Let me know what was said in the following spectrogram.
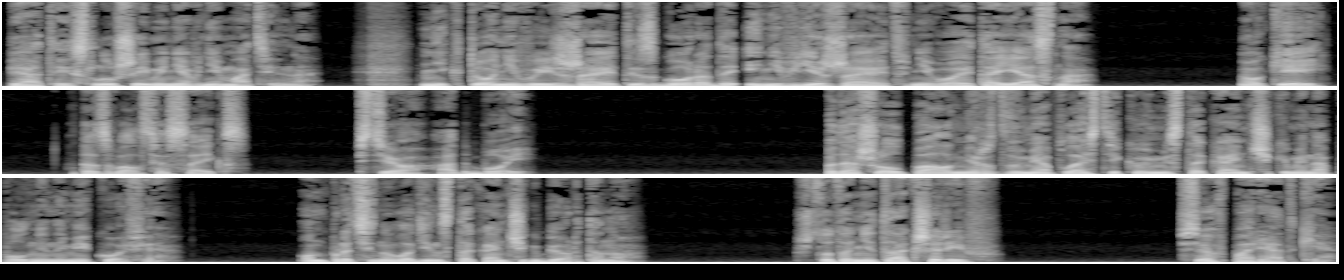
Пятый, слушай меня внимательно. Никто не выезжает из города и не въезжает в него, это ясно? «Окей», — отозвался Сайкс. «Все, отбой». Подошел Палмер с двумя пластиковыми стаканчиками, наполненными кофе. Он протянул один стаканчик Бёртону. Что-то не так, шериф?» «Все в порядке,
